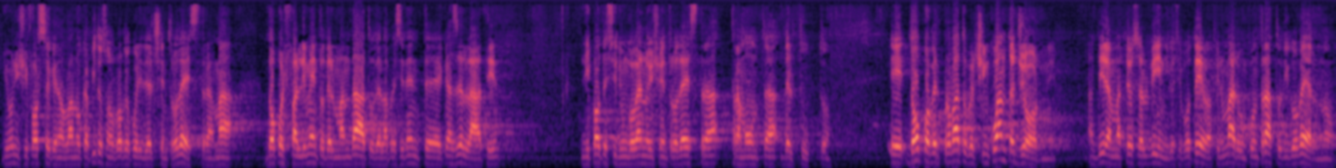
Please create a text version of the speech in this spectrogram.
Gli unici forse che non l'hanno capito sono proprio quelli del centrodestra, ma dopo il fallimento del mandato della Presidente Casellati l'ipotesi di un governo di centrodestra tramonta del tutto. E dopo aver provato per 50 giorni a dire a Matteo Salvini che si poteva firmare un contratto di governo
